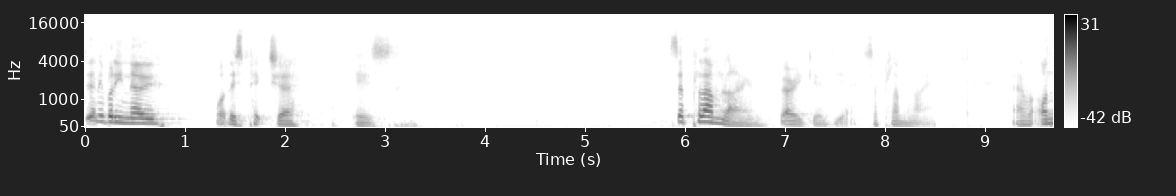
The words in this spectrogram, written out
Does anybody know what this picture is? It's a plumb line. Very good, yeah, it's a plumb line. Um, on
